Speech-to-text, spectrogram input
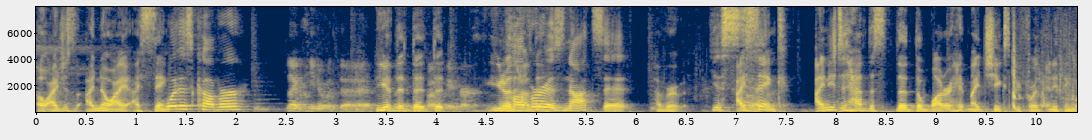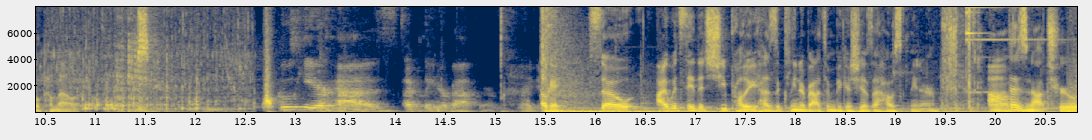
Oh, I just I know I I sink. What is cover? Like, you know, with the. You have the the, toilet the paper. you know how Cover the- is not sit. hover. Yes. I sit. sink. I need to have this the, the water hit my cheeks before anything will come out. Who here has a cleaner bathroom right? Okay, so I would say that she probably has a cleaner bathroom because she has a house cleaner. Um, that is not true.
